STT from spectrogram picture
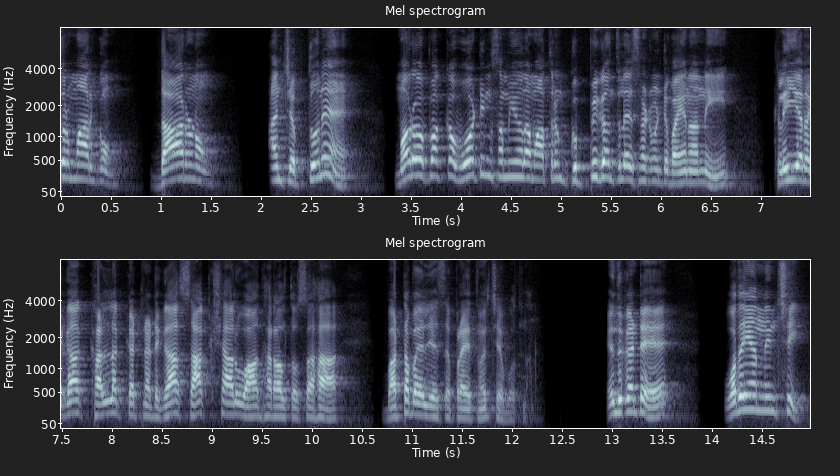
దుర్మార్గం దారుణం అని చెప్తూనే మరోపక్క ఓటింగ్ సమయంలో మాత్రం గుప్పిగంతులేసినటువంటి వైనాన్ని క్లియర్గా కళ్ళకు కట్టినట్టుగా సాక్ష్యాలు ఆధారాలతో సహా బట్టబయలు చేసే ప్రయత్నం చేయబోతున్నాను ఎందుకంటే ఉదయం నుంచి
